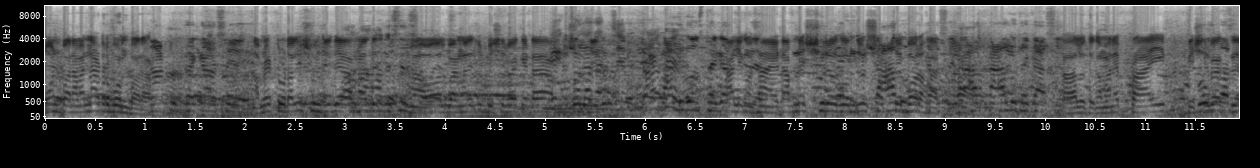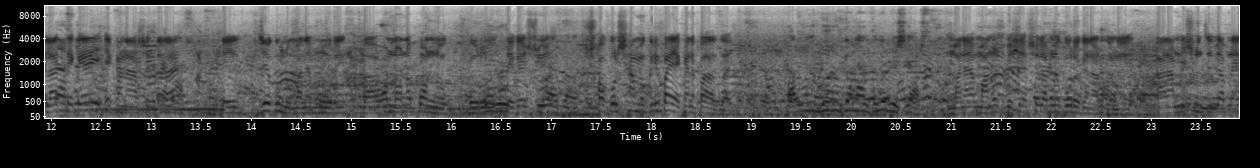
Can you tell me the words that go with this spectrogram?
বনপাড়া মানে নাটোর বনপাড়া। আমরা টোটালি শুনছি যে আমাদের অল বাংলাদেশ বেশিরভাগ এটা আমি শুনছি। কালীগঞ্জ হ্যাঁ এটা আপনার শিরোগঞ্জের সবচেয়ে বড় হাট। আলু থেকে মানে প্রায় বেশিরভাগ জেলা থেকে এখানে আসে তারা। এই যে কোনো মানে মরিচ বা অন্যান্য পণ্য গরু থেকে সকল সামগ্রী পায় এখানে পাওয়া যায়। আসে। মানে মানুষ বেশি আসলে আপনার গরু কেনার জন্য। আর আমি শুনছি যে আপনার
